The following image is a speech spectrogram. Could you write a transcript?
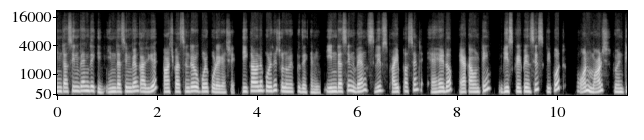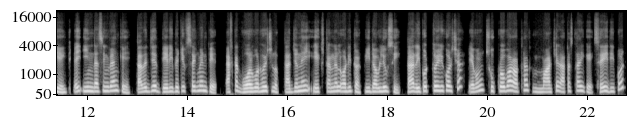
ইন্ডাসিন ব্যাংক দেখি ইন্ডাসিন ব্যাংক আজকে পাঁচ পার্সেন্টের উপরে পড়ে গেছে। কি কারণে পড়েছে চলুন একটু দেখে নিই। IndusInd bank slips five percent ahead of accounting discrepancies report on March twenty eight এই ইন্ডাসিন ব্যাংকে তাদের যে ডেরিভেটিভ সেগমেন্টে একটা গড়বড় হয়েছিল, তার জন্য এই এক্সটার্নাল অডিটর পিডব্লিউসি তার রিপোর্ট তৈরি করছে এবং শুক্রবার অর্থাৎ মার্চের আঠাশ তারিখে সেই রিপোর্ট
